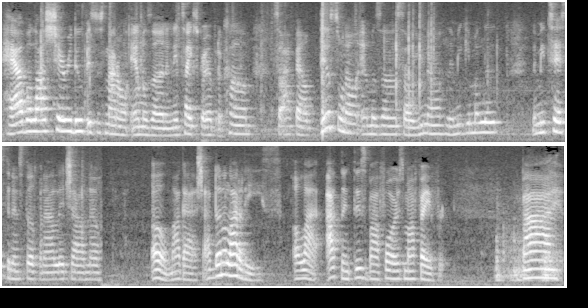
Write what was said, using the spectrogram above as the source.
have a Lost Cherry dupe. It's just not on Amazon and it takes forever to come. So I found this one on Amazon. So, you know, let me get my look. Let me test it and stuff and I'll let y'all know. Oh my gosh, I've done a lot of these a lot. I think this by far is my favorite. By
